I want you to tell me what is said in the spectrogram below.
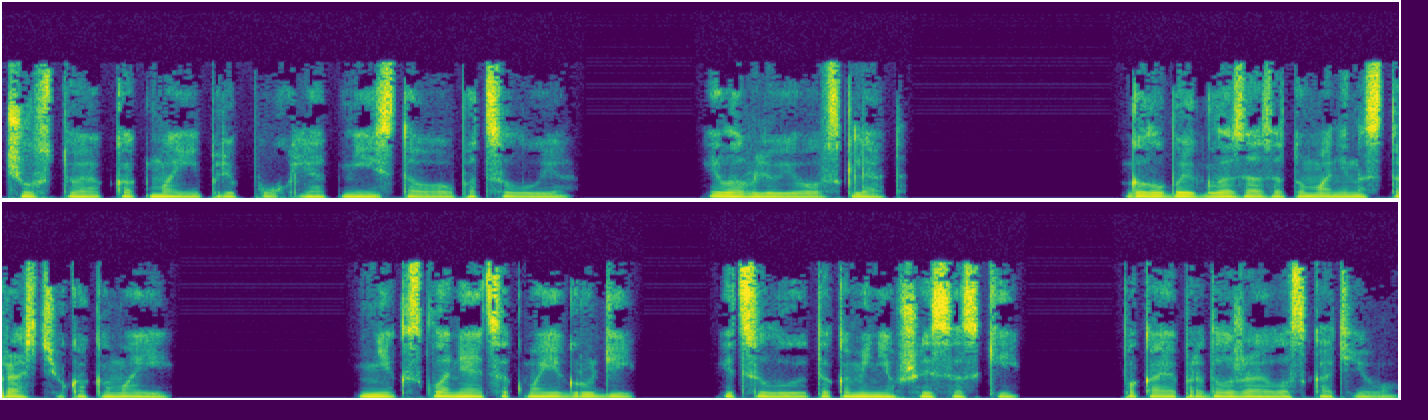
чувствуя, как мои припухли от неистового поцелуя, и ловлю его взгляд. Голубые глаза затуманены страстью, как и мои. Ник склоняется к моей груди и целует окаменевшие соски, пока я продолжаю ласкать его.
